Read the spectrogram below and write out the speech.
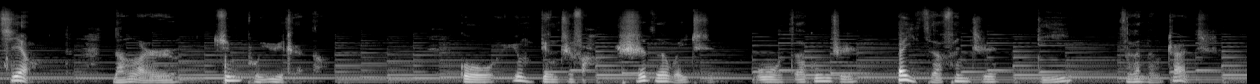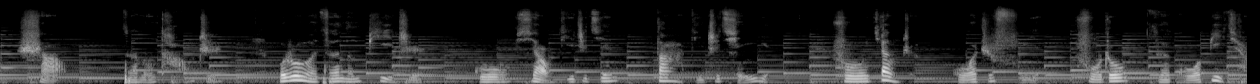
将能而君不欲者能。故用兵之法，实则为之，武则攻之，备则分之，敌则能战之，少则能逃之，不弱则能避之。故小敌之坚，大敌之勤也。夫将者，国之辅也。辅周则国必强；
